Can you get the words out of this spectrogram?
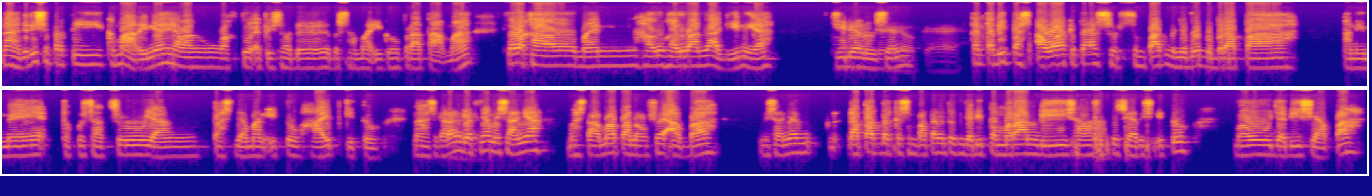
nah jadi seperti kemarin ya yang waktu episode bersama Igo Pratama kita bakal main halu-haluan lagi nih ya G Delusion oke oke. kan tadi pas awal kita sempat menyebut beberapa anime tokusatsu yang pas zaman itu hype gitu. Nah sekarang Iya, gapnya misalnya Mas Tama, Panove, Abah, misalnya dapat berkesempatan untuk menjadi pemeran di salah satu series itu, mau jadi siapa,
